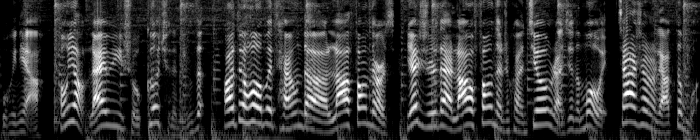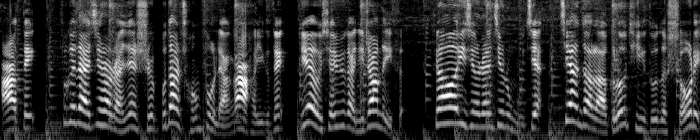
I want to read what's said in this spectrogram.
不会念啊，同样来源于一首歌曲的名字。而最后被采用的 Love Founders 也只是在 Love Founder 这款交友软件的末尾加上了俩字母 RZ。富贵在介绍软件时不断重复两个 R 和一个 Z，也有些欲盖弥彰的意思。最后，一行人进入母舰，见到了格罗提一族的首领。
